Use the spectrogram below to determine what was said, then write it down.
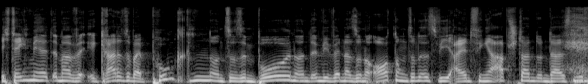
ich denke mir halt immer, gerade so bei Punkten und so Symbolen und irgendwie, wenn da so eine Ordnung drin ist, wie ein Finger Abstand und da ist nicht,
